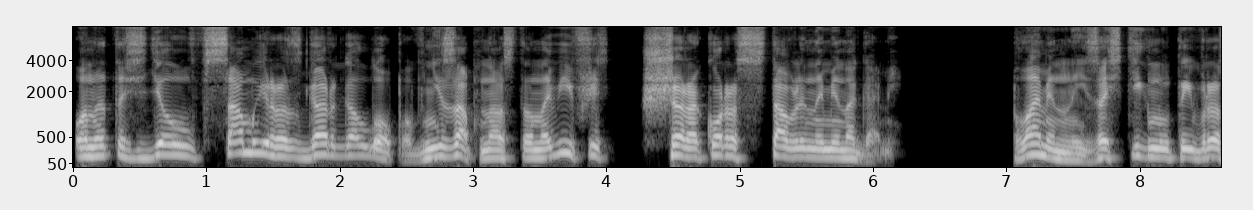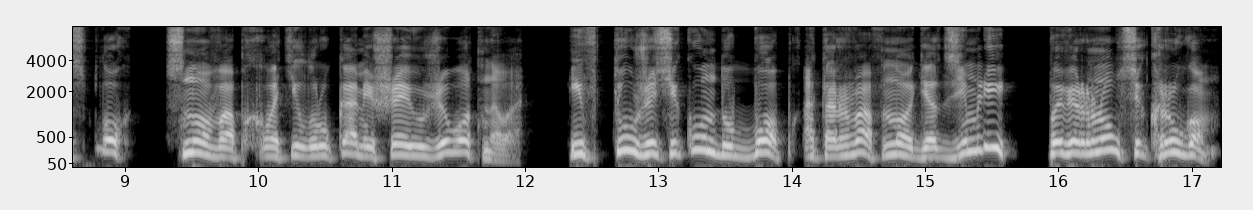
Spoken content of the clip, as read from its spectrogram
Он это сделал в самый разгар галопа, внезапно остановившись с широко расставленными ногами. Пламенный, застигнутый врасплох, снова обхватил руками шею животного и в ту же секунду Боб, оторвав ноги от земли, повернулся кругом.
